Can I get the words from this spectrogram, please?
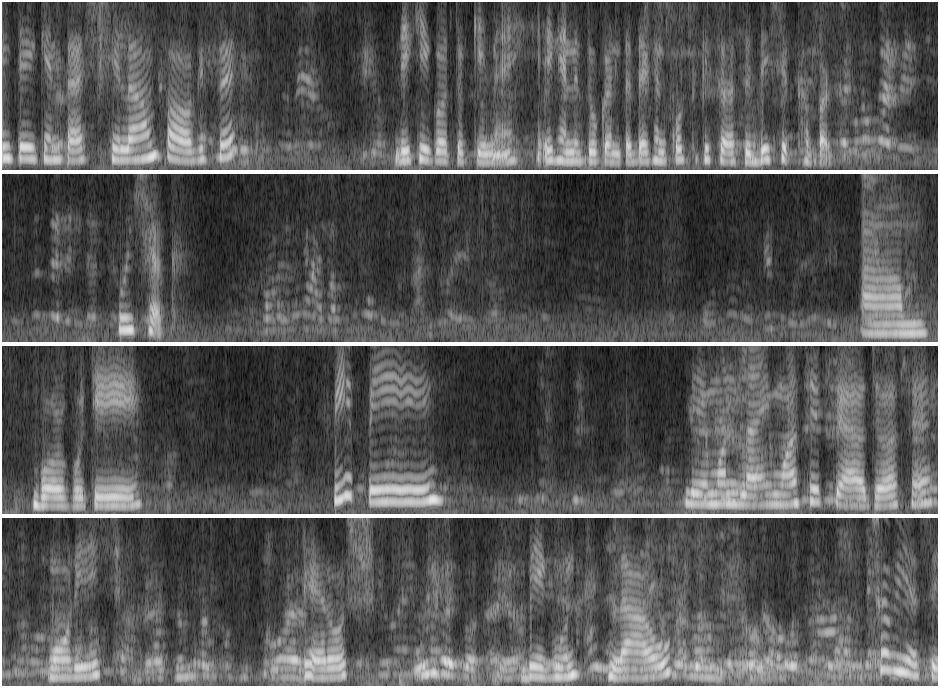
এইটাই কিনতে আসছিলাম, পাওয়া গেছে। দেখি কত কিনে। এখানে দোকানটা দেখেন কত কিছু আছে, দেশের খাবার। পুঁই শাক। আম, বরবটি, পেঁপে, লেমন, লাইম আছে পেঁয়াজও আছে, মরিচ, ঢেঁড়স, বেগুন, লাউ, সবই আছে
